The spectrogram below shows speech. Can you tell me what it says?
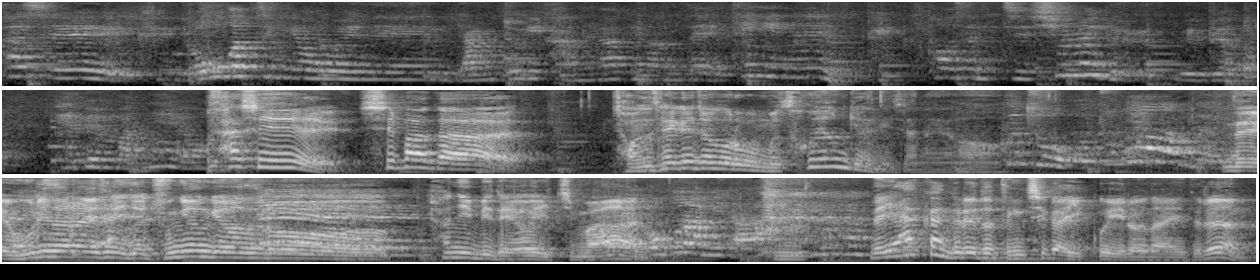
사실 그 여우 같은 경우에는 양쪽이 가능하긴 한데 탱이는 100% 실외 배변 배변만 해요. 사실 시바가 전 세계적으로 보면 소형견이잖아요. 그쵸 조그만한데. 네, 우리나라에서 이제 중형견으로 네. 편입이 되어 네, 있지만 억울합니다. 근데 약간 그래도 등치가 있고 이런 아이들은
